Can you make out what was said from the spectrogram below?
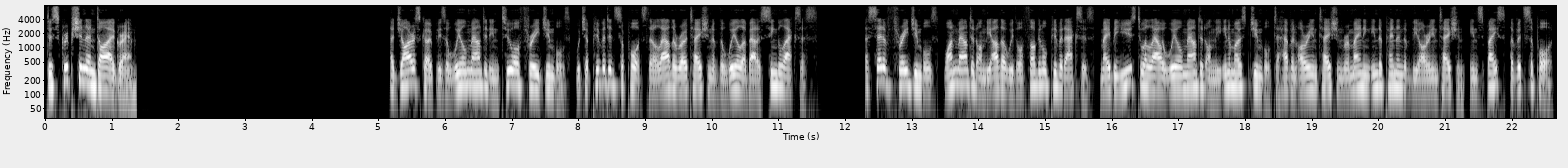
Description and diagram A gyroscope is a wheel mounted in two or three gimbals, which are pivoted supports that allow the rotation of the wheel about a single axis. A set of three gimbals, one mounted on the other with orthogonal pivot axes, may be used to allow a wheel mounted on the innermost gimbal to have an orientation remaining independent of the orientation, in space, of its support.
